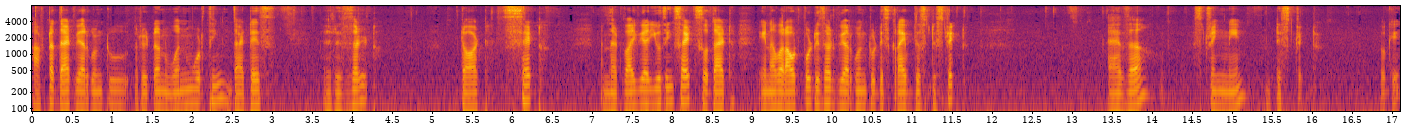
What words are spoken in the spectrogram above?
After that we are going to return one more thing that is result dot set. And that why we are using set? So that in our output result we are going to describe this district as a string name district. Okay.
